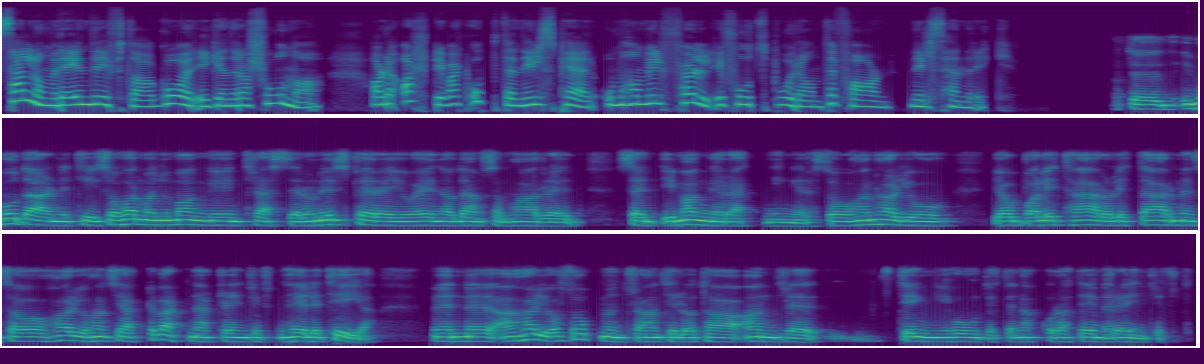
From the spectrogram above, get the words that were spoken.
Selv om reindrifta går i generasjoner, har det alltid vært opp til Nils Per om han vil følge i fotsporene til faren Nils Henrik. At, eh, I moderne tid så har man jo mange interesser, og Nils Per er jo en av dem som har eh, sett i mange retninger. Så han har jo jobba litt her og litt der, men så har jo hans hjerte vært nært reindriften hele tida. Men uh, jeg har jo også oppmuntra han til å ta andre ting i hodet enn akkurat det med reindrift.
